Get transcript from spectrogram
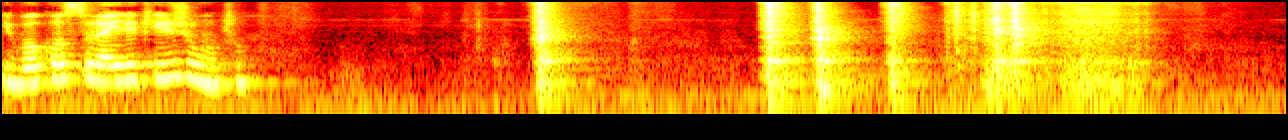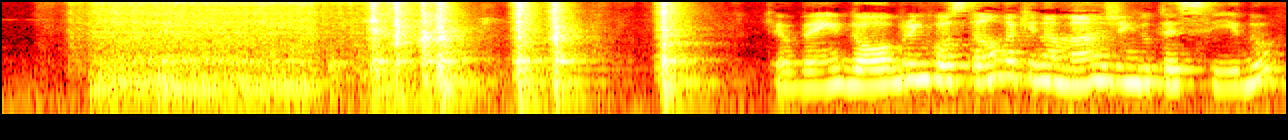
E vou costurar ele aqui junto. Eu venho e dobro encostando aqui na margem do tecido.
